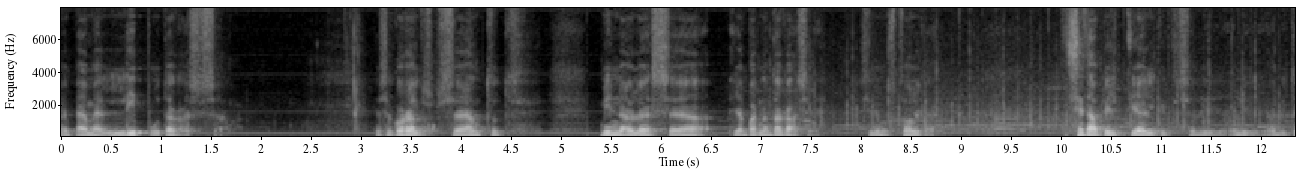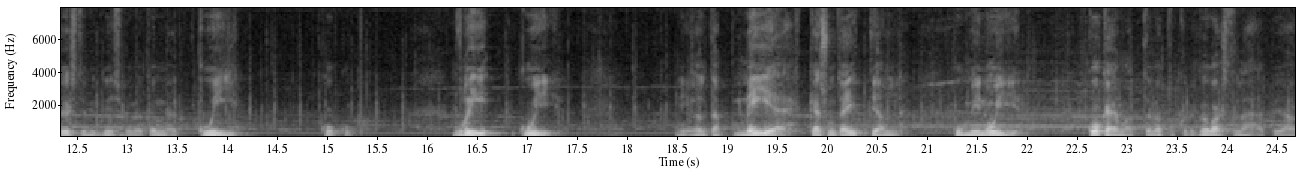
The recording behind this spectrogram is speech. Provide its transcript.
me peame lipu tagasi saama. ja see korraldus, mis sai antud, minna üles ja, ja panna tagasi sinimustvalge. seda pilti jälgides oli, oli, oli tõesti nüüd niisugune tunne, et kui kukub või kui nii-öelda meie käsutäitjal kumminui kogemata natukene kõvasti läheb ja,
